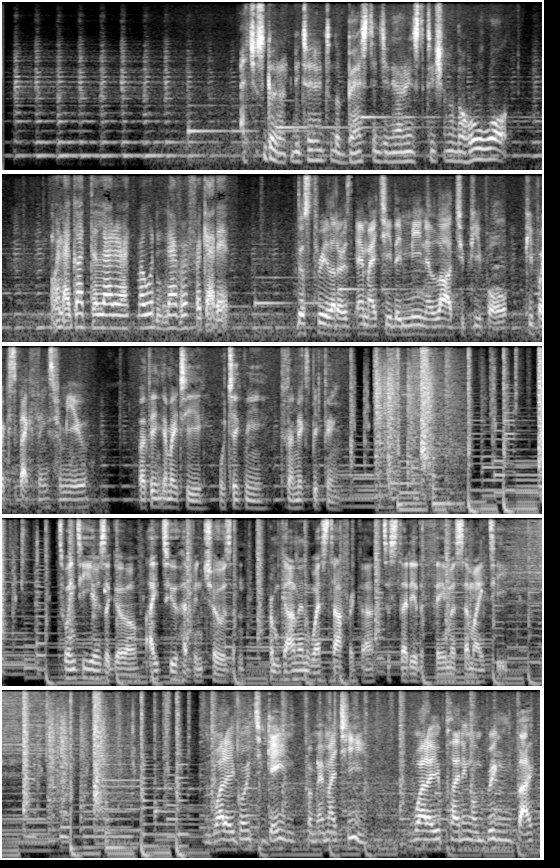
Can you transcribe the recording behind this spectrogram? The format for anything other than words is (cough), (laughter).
I just got admitted into the best engineering institution in the whole world. When I got the letter, I would never forget it. Those three letters, MIT, they mean a lot to people. People expect things from you. I think MIT will take me to the next big thing. 20 years ago, I too had been chosen from Ghana in West Africa to study the famous MIT. What are you going to gain from MIT? What are you planning on bringing back?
